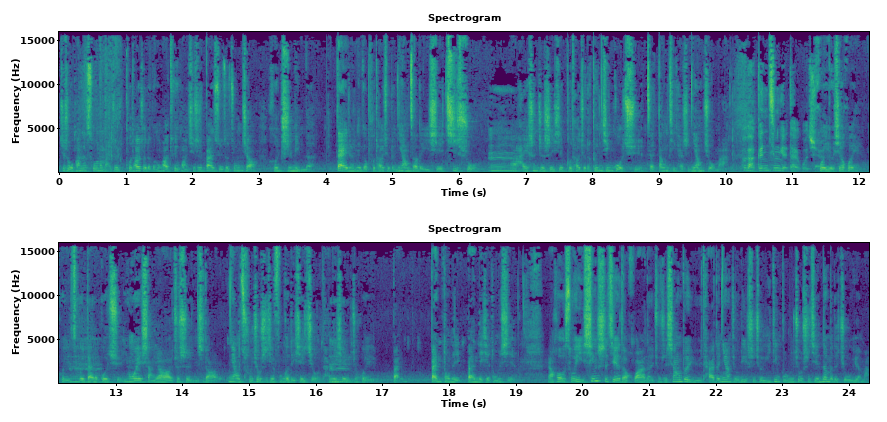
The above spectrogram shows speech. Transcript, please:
就是我刚才说了嘛，就是葡萄酒的文化推广其实伴随着宗教和殖民的，带着那个葡萄酒的酿造的一些技术，嗯。啊，还甚至是一些葡萄酒的根茎过去，在当地开始酿酒嘛，会把根茎也带过去，会有些会会会带得过去，因为想要就是你知道酿出旧世界风格的一些酒，他那些人就会搬搬动那搬那些东西，然后所以新世界的话呢，就是相对于它的酿酒历史就一定不如旧世界那么的久远嘛，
